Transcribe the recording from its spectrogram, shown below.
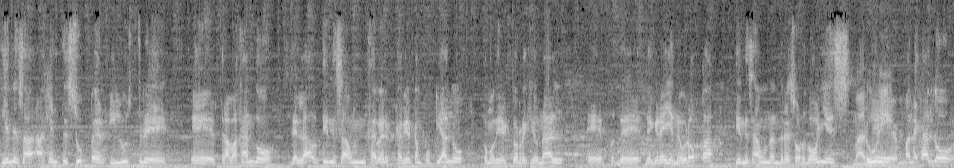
tienes a, gente súper ilustre eh, trabajando del lado, tienes a un Javier, Javier Campopiano como director regional eh, de, de, Grey en Europa, tienes a un Andrés Ordóñez Maruri. Eh, manejando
